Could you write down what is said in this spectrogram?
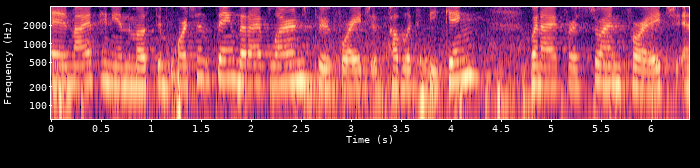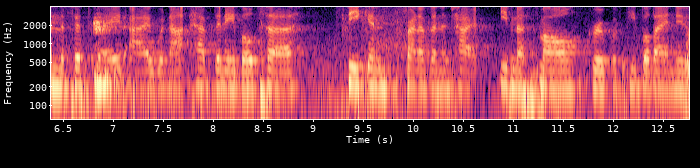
in my opinion, the most important thing that I've learned through 4-H is public speaking. When I first joined 4-H in the fifth grade, I would not have been able to speak in front of an entire, even a small group of people that I knew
